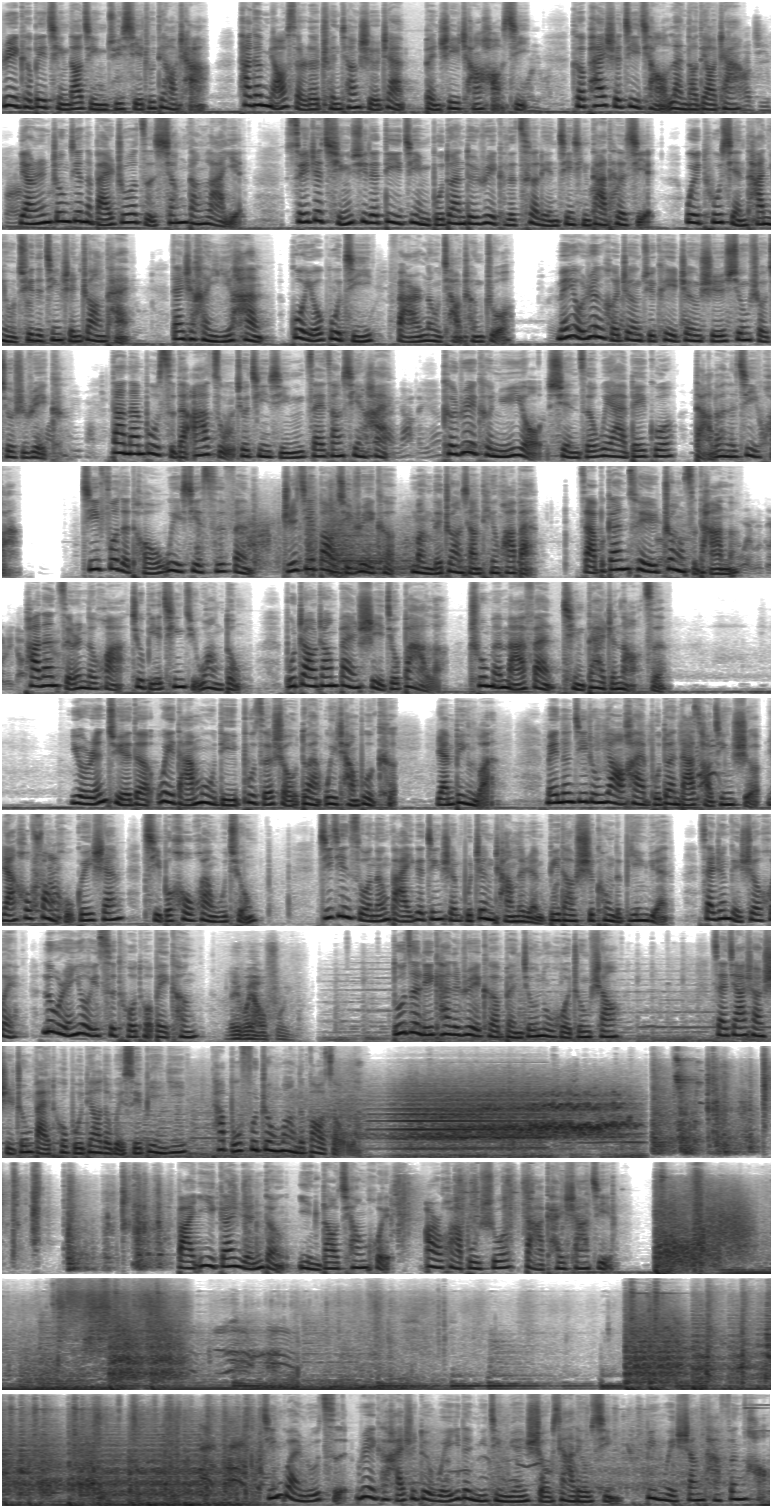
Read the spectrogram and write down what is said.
瑞克被请到警局协助调查，他跟苗 Sir 的唇枪舌战本是一场好戏，可拍摄技巧烂到掉渣，两人中间的白桌子相当辣眼。随着情绪的递进，不断对瑞克的侧脸进行大特写，为凸显他扭曲的精神状态。但是很遗憾，过犹不及，反而弄巧成拙，没有任何证据可以证实凶手就是瑞克。大难不死的阿祖就进行栽赃陷害，可瑞克女友选择为爱背锅，打乱了计划。基夫的头为泄私愤，直接抱起瑞克，猛地撞向天花板。咋不干脆撞死他呢？怕担责任的话，就别轻举妄动，不照章办事也就罢了。出门麻烦请带着脑子。有人觉得为达目的不择手段未尝不可，然并卵。没能击中要害，不断打草惊蛇，然后放虎归山，岂不后患无穷？极尽所能把一个精神不正常的人逼到失控的边缘，再扔给社会，路人又一次妥妥被坑。你会后悔。独自离开的瑞克本就怒火中烧，再加上始终摆脱不掉的尾随便衣，他不负众望的暴走了。把一干人等引到枪会，二话不说，大开杀戒。管如此，瑞克还是对唯一的女警员手下留情，并未伤她分毫。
